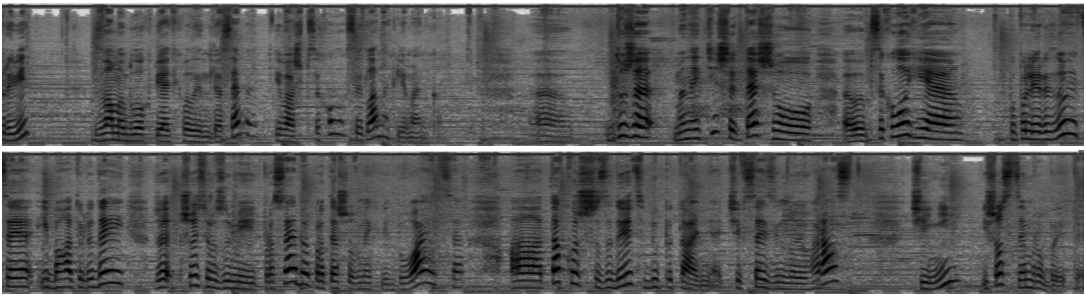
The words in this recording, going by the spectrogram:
привіт! З вами блог 5 хвилин для себе і ваш психолог Світлана Кліменко. Е, Дуже мене тішить те, що е, психологія популяризується і багато людей вже щось розуміють про себе, про те, що в них відбувається. А також задають собі питання, чи все зі мною гаразд, чи ні, і що з цим робити.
